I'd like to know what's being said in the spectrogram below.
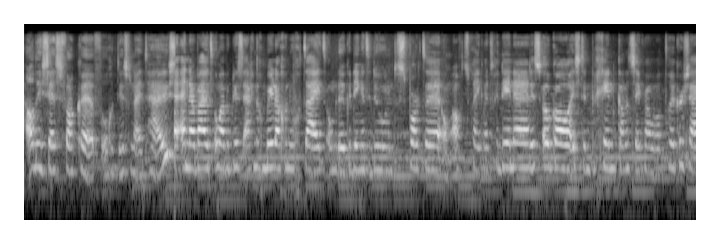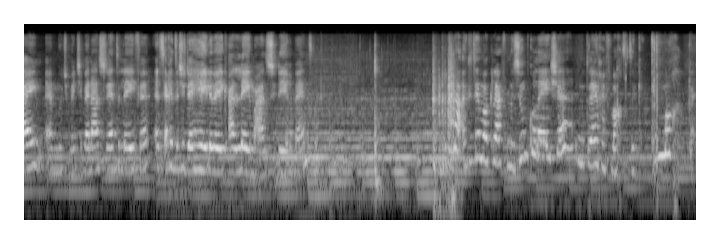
Al die zes vakken volg ik dus vanuit huis. En daarbuitenom heb ik dus eigenlijk nog meer dan genoeg tijd om leuke dingen te doen, om te sporten, om af te spreken met vriendinnen. Dus ook al is het in het begin, kan het zeker wel wat drukker zijn. En moet je een beetje wennen aan studentenleven. Het is echt niet dat je de hele week alleen maar aan het studeren bent. Nou, ik zit helemaal klaar voor mijn Zoom college. Ik moet even wachten tot ik in mag. Kijk.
